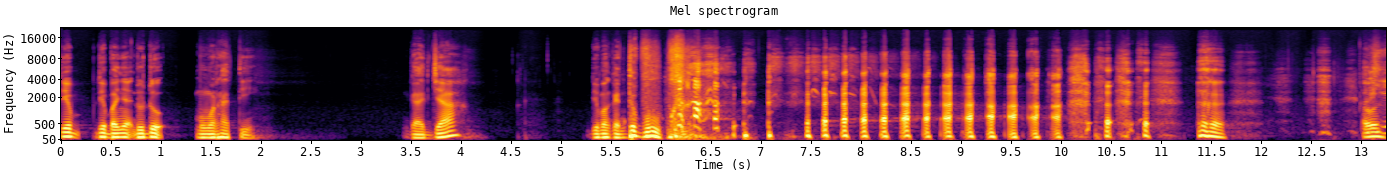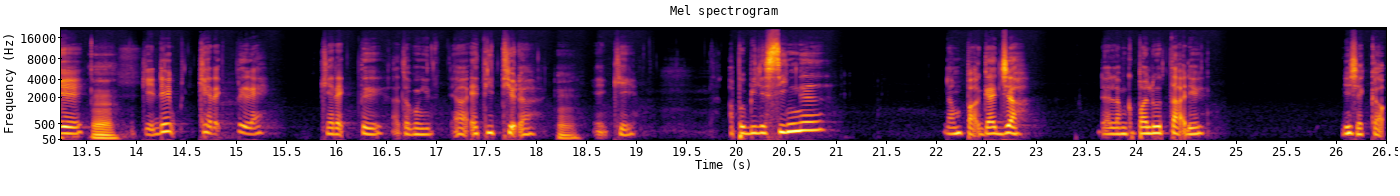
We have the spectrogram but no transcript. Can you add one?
Dia dia banyak duduk Memerhati Gajah Dia makan tebu? Okey. ha. Okey, dia karakter eh. Karakter ataupun uh, attitude lah. hmm. Okey. Apabila singa nampak gajah dalam kepala otak dia, dia cakap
